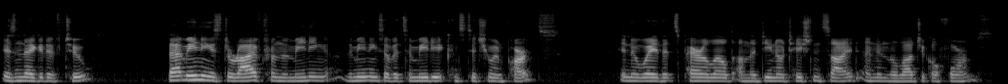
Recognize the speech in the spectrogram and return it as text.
is negative 2. That meaning is derived from the, meaning, the meanings of its immediate constituent parts in a way that's paralleled on the denotation side and in the logical forms.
